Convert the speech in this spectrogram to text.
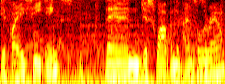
if I see inks than just swapping the pencils around.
